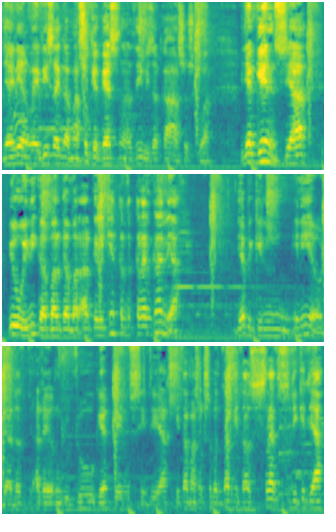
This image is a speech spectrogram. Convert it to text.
Ya ini yang ready saya nggak masuk ya guys. Nanti bisa ke Asus gua. Ya gens ya. Yuk ini gambar-gambar arkeliknya keren-keren ya. Dia bikin ini ya udah ada ada yang duduk ya gens itu ya. Kita masuk sebentar kita slide sedikit ya.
